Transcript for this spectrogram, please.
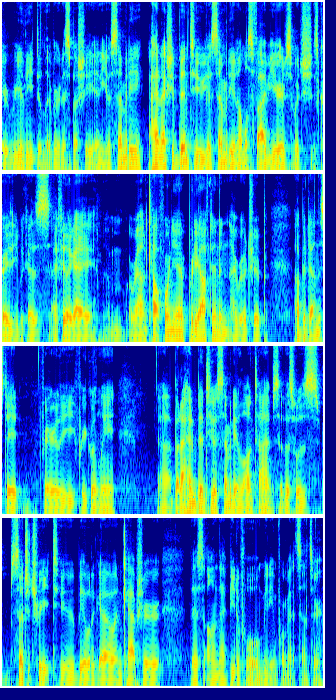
it really delivered, especially in Yosemite. I hadn't actually been to Yosemite in almost five years, which is crazy because I feel like I am around California pretty often, and I road trip up and down the state fairly frequently. Uh, but I hadn't been to Yosemite in a long time, so this was such a treat to be able to go and capture this on that beautiful medium format sensor.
